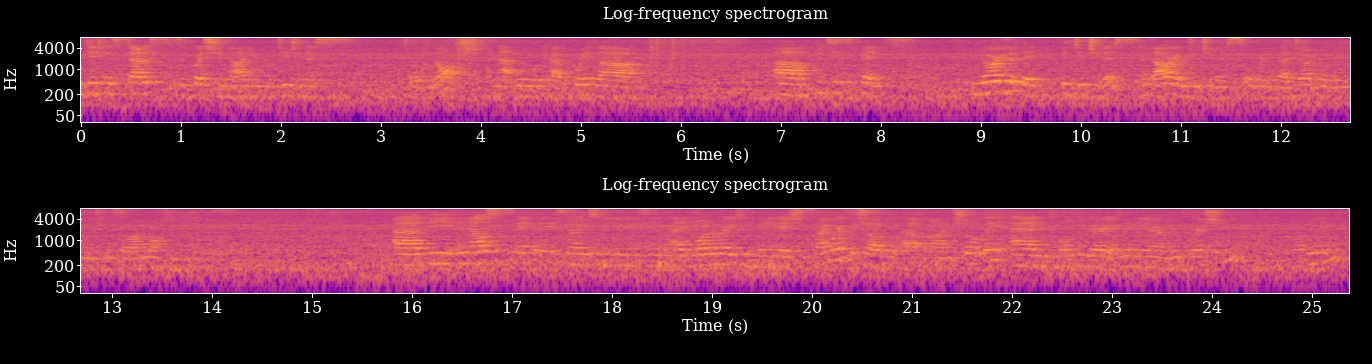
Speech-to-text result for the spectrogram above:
Indigenous status is a question, are you Indigenous or not? And that will look at whether um, participants know that they're Indigenous and are Indigenous or whether they don't know they're Indigenous or are not Indigenous. Uh, the analysis method is going to be using a moderated mediation framework, which I will outline shortly, and multivariate linear regression modelling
